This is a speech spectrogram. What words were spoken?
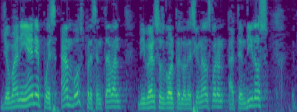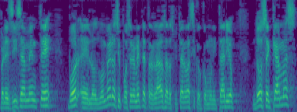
Giovanni N, pues ambos presentaban diversos golpes. Los lesionados fueron atendidos precisamente por eh, los bomberos y posteriormente trasladados al Hospital Básico Comunitario, 12 camas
